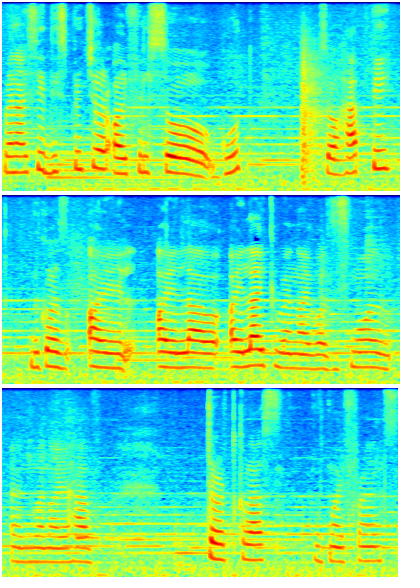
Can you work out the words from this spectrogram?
When I see this picture, I feel so good, so happy because I I love I like when I was small and when I have third class with my friends.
